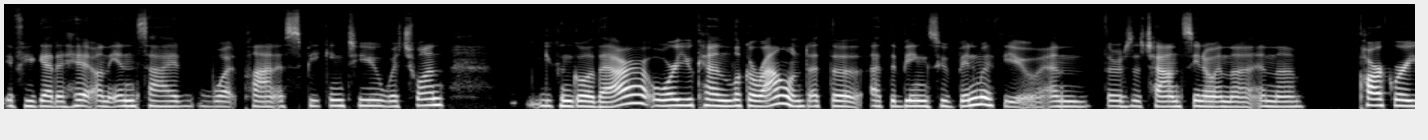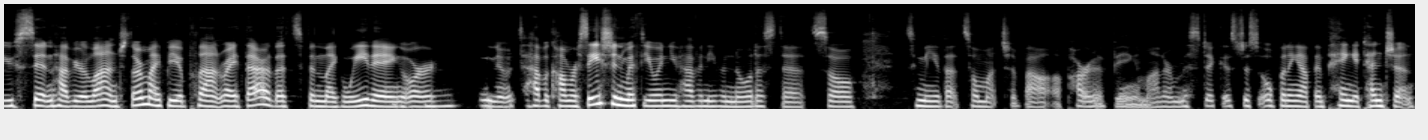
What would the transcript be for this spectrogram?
if you get a hit on the inside, what plant is speaking to you, which one, you can go there or you can look around at the at the beings who've been with you and there's a chance you know in the in the park where you sit and have your lunch there might be a plant right there that's been like waiting mm-hmm. or you know to have a conversation with you and you haven't even noticed it so to me that's so much about a part of being a modern mystic is just opening up and paying attention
